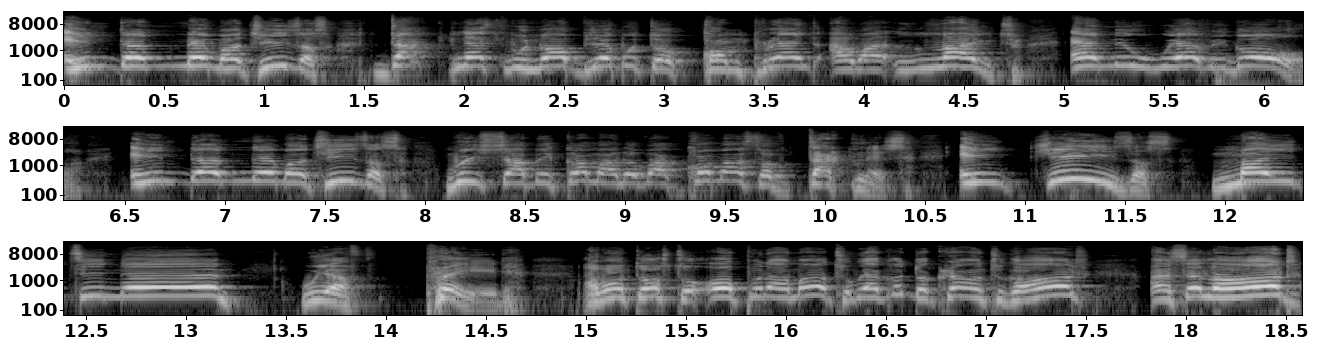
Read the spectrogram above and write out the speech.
in the name of Jesus. Darkness will not be able to comprehend our light anywhere we go. In the name of Jesus, we shall become an overcomers of darkness. In Jesus' mighty name, we have prayed. I want us to open our mouth. We are going to cry unto God and say, Lord,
